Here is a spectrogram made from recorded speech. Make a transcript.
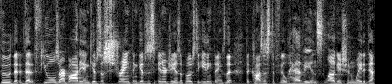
food that, that fuels our body and gives us strength and gives us energy, as opposed to eating things that, that cause us to feel heavy and sluggish and weighted down,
